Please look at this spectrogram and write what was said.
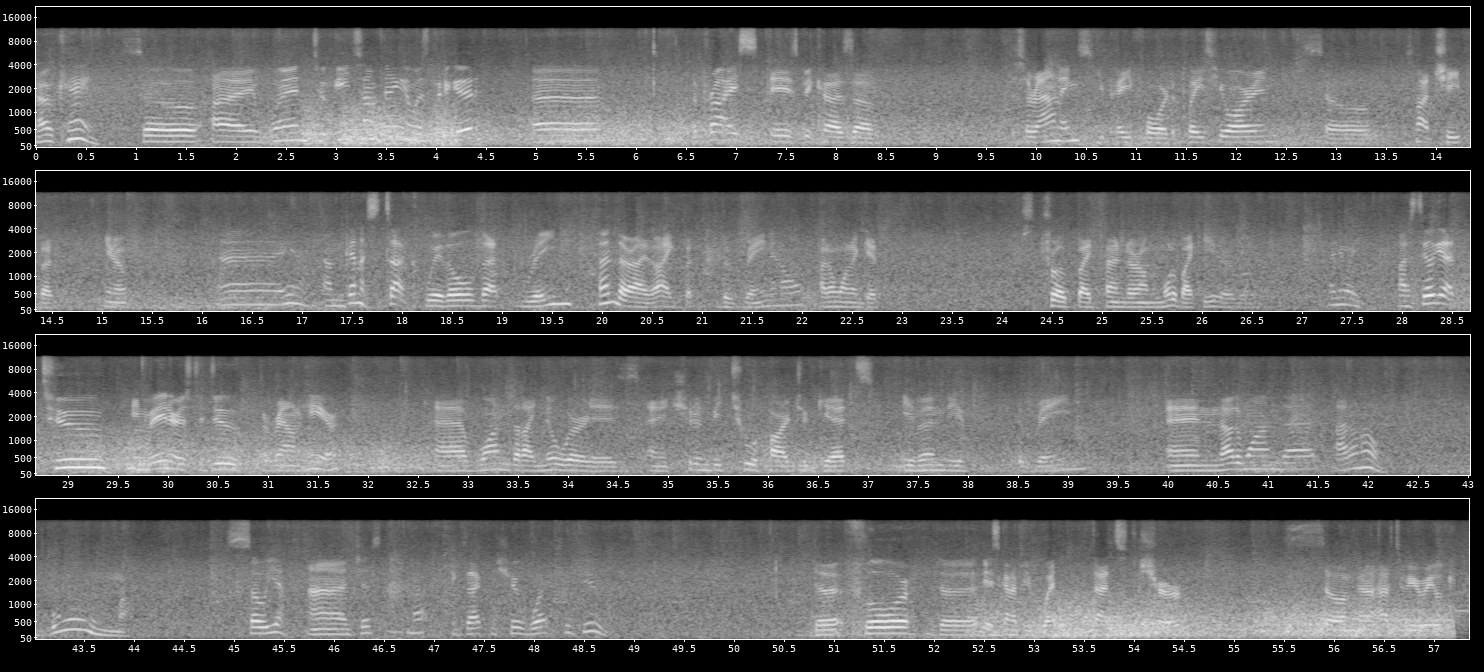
Okay, so I went to eat something. It was pretty good. Uh, the price is because of the surroundings. You pay for the place you are in, so it's not cheap, but you know. Uh, yeah, I'm kinda stuck with all that rain. Thunder I like, but the rain and all, I don't want to get stroked by thunder on the motorbike either. But anyway, I still got two invaders to do around here. Uh, one that I know where it is and it shouldn't be too hard to get even if the rain. And another one that, I don't know, boom. So yeah, uh, just not exactly sure what to do. The floor the is gonna be wet, that's for sure. So I'm gonna have to be real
